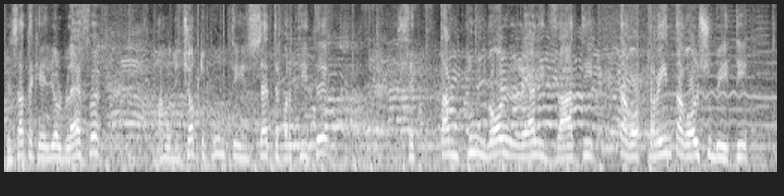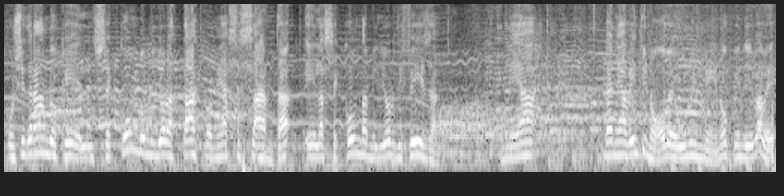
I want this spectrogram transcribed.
Pensate che gli All Bluff hanno 18 punti in 7 partite, 71 gol realizzati, 30 gol subiti, considerando che il secondo miglior attacco ne ha 60 e la seconda miglior difesa ne ha, beh, ne ha 29, uno in meno, quindi vabbè.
